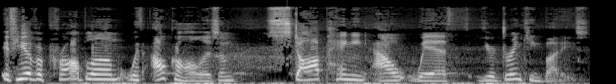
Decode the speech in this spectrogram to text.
If you have a problem with alcoholism, stop hanging out with your drinking buddies.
